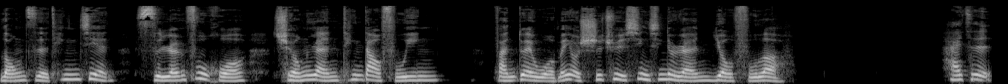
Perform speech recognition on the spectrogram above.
聋子听见，死人复活，穷人听到福音。凡对我没有失去信心的人，有福了。”孩子，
